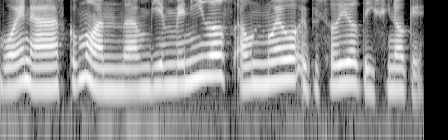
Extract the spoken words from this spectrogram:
Buenas, ¿cómo andan? Bienvenidos a un nuevo episodio de Isinoque.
